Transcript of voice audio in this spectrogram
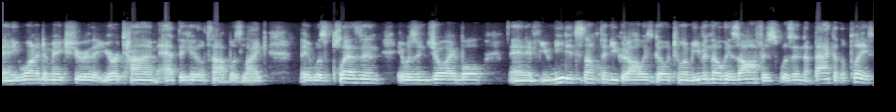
and he wanted to make sure that your time at the hilltop was like it was pleasant it was enjoyable and if you needed something you could always go to him. Even though his office was in the back of the place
